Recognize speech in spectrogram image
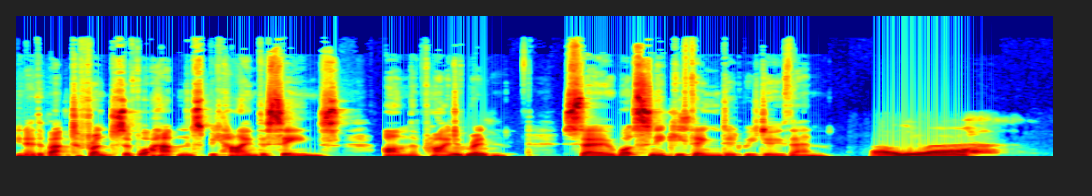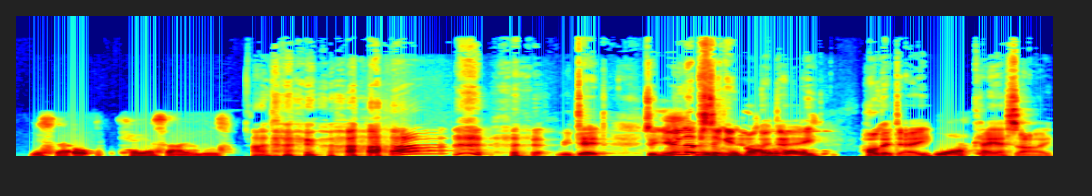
you know, the back to fronts of what happens behind the scenes on the Pride of Mhm. Britain. So what sneaky thing did we do then? Well, you uh, you set up KSI on us. I know. we did. So you love singing Holiday, Holiday, Yeah. KSI.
